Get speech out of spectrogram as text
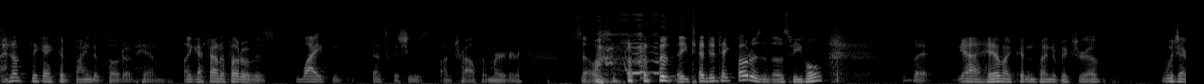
I don't think I could find a photo of him. Like I found a photo of his wife. That's because she was on trial for murder. So they tend to take photos of those people. But yeah, him I couldn't find a picture of, which I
